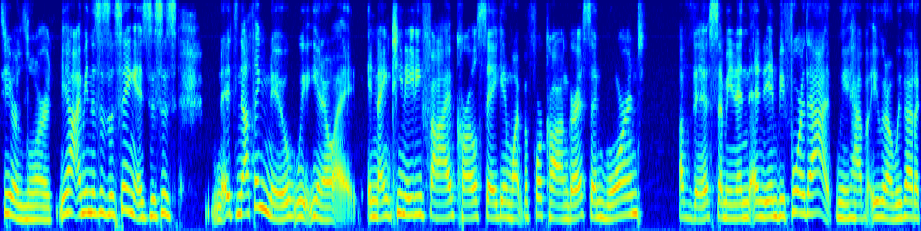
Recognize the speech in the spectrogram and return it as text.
Dear Lord. Yeah. I mean, this is the thing is this is, it's nothing new. We, you know, in 1985, Carl Sagan went before Congress and warned of this. I mean, and, and, and before that, we have, you know, we've had a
